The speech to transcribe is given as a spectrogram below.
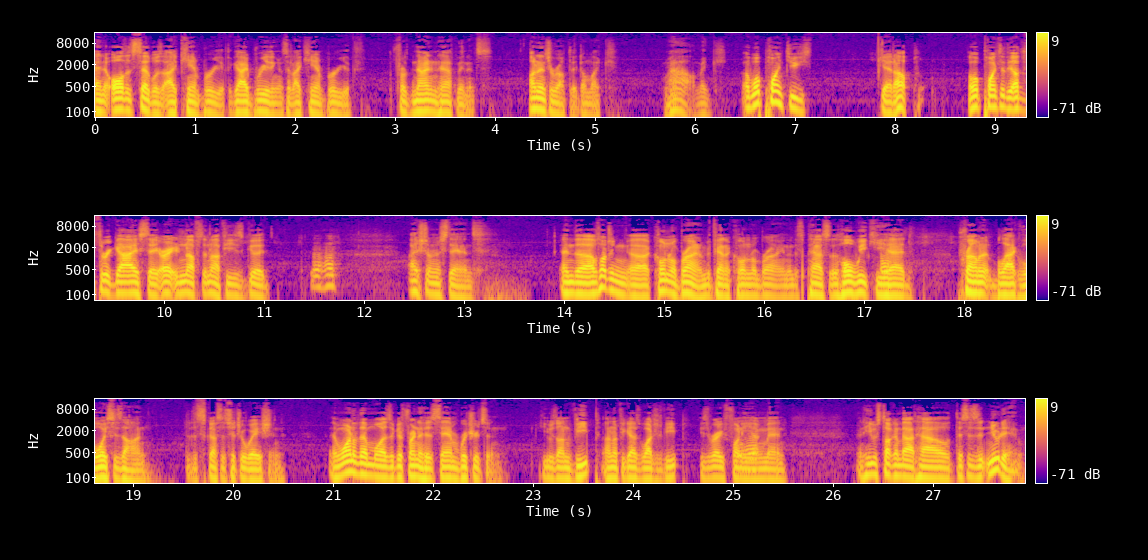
and all it said was "I can't breathe." The guy breathing and said "I can't breathe" for nine and a half minutes, uninterrupted. I'm like, wow. I'm like, at what point do you get up? What point did the other three guys say, "All right, enough's enough. He's good"? I should understand. And uh, I was watching uh, Conan O'Brien. I'm a big fan of Conan O'Brien. And this past the whole week, he had prominent black voices on to discuss the situation. And one of them was a good friend of his, Sam Richardson. He was on Veep. I don't know if you guys watch Veep. He's a very funny young man. And he was talking about how this isn't new to him.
